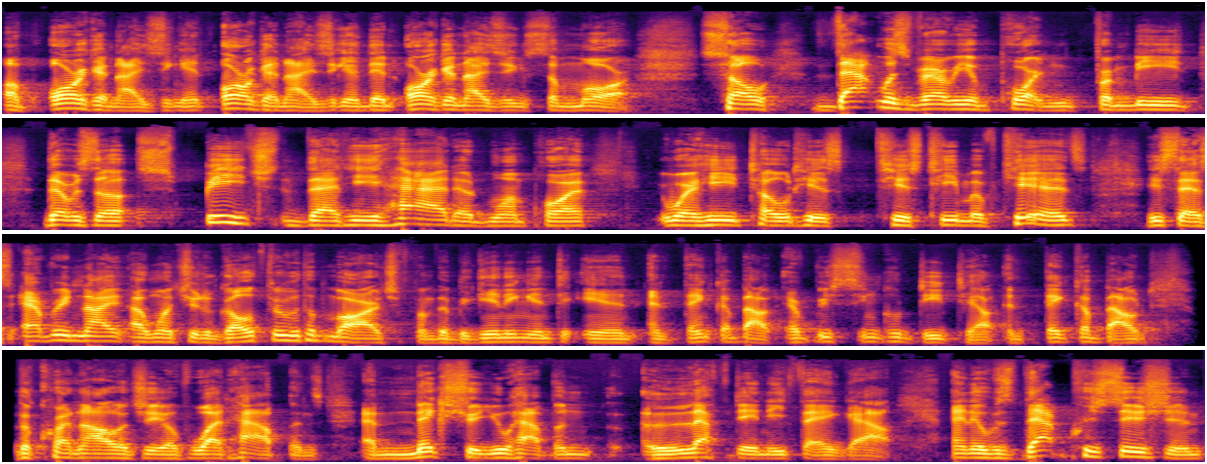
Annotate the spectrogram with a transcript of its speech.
of organizing and organizing and then organizing some more. So that was very important for me. There was a speech that he had at one point where he told his his team of kids, he says, every night I want you to go through the march from the beginning into end and think about every single detail and think about the chronology of what happens and make sure you haven't left anything out. And it was that precision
